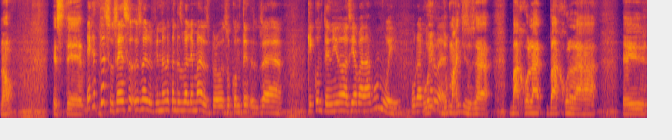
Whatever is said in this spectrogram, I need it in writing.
¿no? Este. Déjate eso, o sea, eso, eso al final de cuentas vale madres, pero su contenido, o sea, ¿qué contenido hacía Badabun, güey? Pura mierda. no manches, o sea, bajo la. Bajo la. eh,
